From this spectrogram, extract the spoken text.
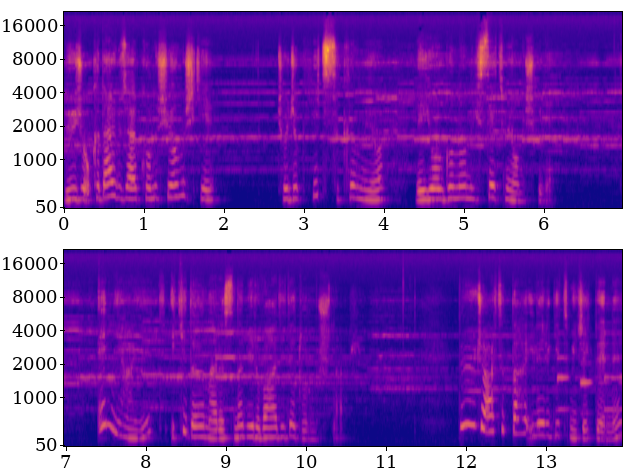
büyücü o kadar güzel konuşuyormuş ki çocuk hiç sıkılmıyor ve yorgunluğunu hissetmiyormuş bile. En nihayet iki dağın arasında bir vadide durmuşlar. Büyücü artık daha ileri gitmeyeceklerini,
